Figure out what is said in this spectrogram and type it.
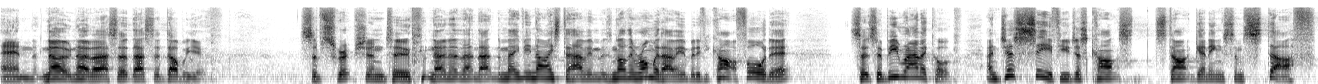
N. No, no, that's a, that's a W. Subscription to, no, no, that, that may be nice to have it. There's nothing wrong with having it, but if you can't afford it, so, so be radical. And just see if you just can't start getting some stuff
